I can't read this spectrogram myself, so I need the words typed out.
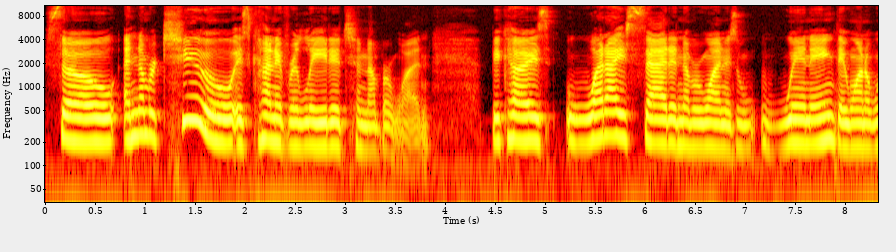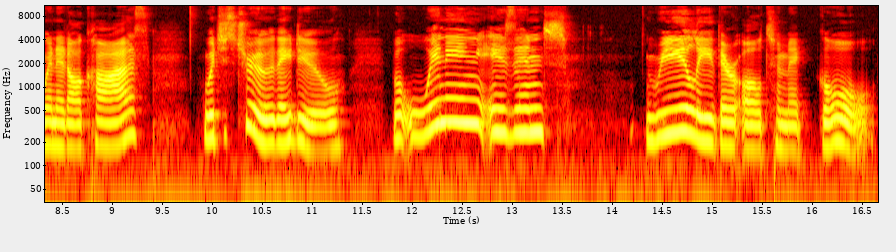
So, and number two is kind of related to number one because what I said in number one is winning. They want to win at all costs which is true, they do. But winning isn't really their ultimate goal.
